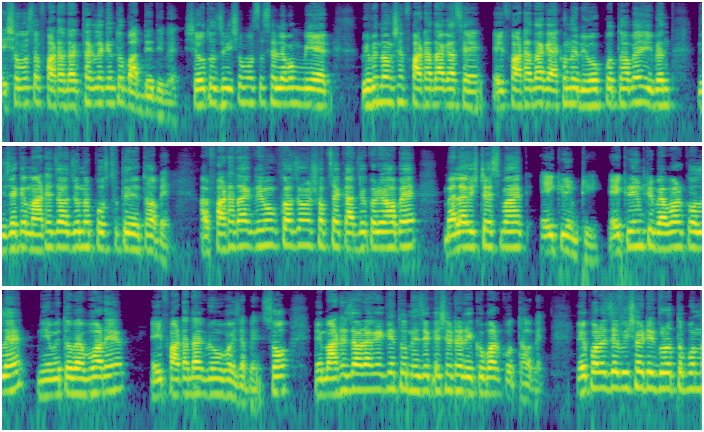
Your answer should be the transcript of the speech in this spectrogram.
এই সমস্ত ফাটা দাগ থাকলে কিন্তু বাদ দিয়ে দিবে। সেহেতু যেই সমস্ত ছেলে এবং মেয়ের বিভিন্ন অংশে ফাটা দাগ আছে, এই ফাটা দাগ এখনই রিমুভ করতে হবে ইভেন নিজেকে মাঠে যাওয়ার জন্য প্রস্তুতি নিতে হবে। আর ফাটা দাগ রিমুভ করার জন্য সবচেয়ে কার্যকরী হবে মেলা স্ট্রেস মার্ক এই ক্রিমটি এই ক্রিমটি ব্যবহার করলে নিয়মিত ব্যবহারে এই ফাটা দাগ রিমুভ হয়ে যাবে। সো এই মাঠে যাওয়ার আগে কিন্তু নিজেকে সেটা রিকভার করতে হবে। এরপরে যে বিষয়টি গুরুত্বপূর্ণ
